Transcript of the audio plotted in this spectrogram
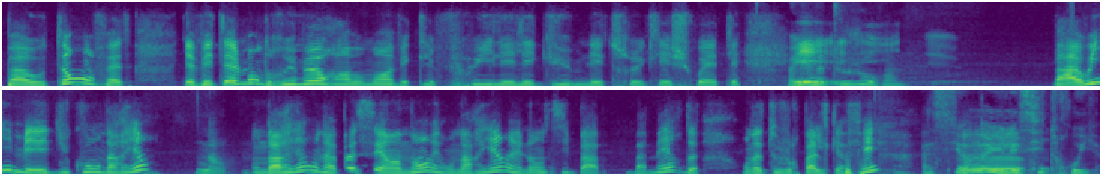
pas autant en fait. Il y avait tellement de rumeurs à un moment avec les fruits, les légumes, les trucs, les chouettes. les- Ah, Il y en a Et- toujours. hein. Bah oui, mais du coup on n'a rien. Non. On n'a rien, on a passé un an et on n'a rien. Et là on se dit bah, bah merde, on n'a toujours pas le café. Ah si, on a eu Euh, les citrouilles.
